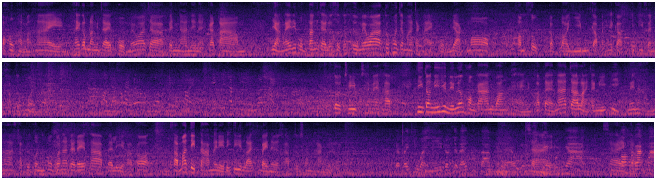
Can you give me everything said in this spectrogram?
ประของขวัญมาให้ ให้กำลังใจผมไม่ว่าจะเป็นงานไหนๆก็ตาม อย่างแรกที่ผมตั้งใจรู้สึกก็คือ ไม่ว่าทุกคนจะมาจากไหนผมอยากมอบความสุขกับรอยยิ้มกลับไปให้กับพี่ๆแฟนคลับทุกคนครับขอย้อนกลับไปเรื่องของตัวทริปหน่อยนะทริปที่จะมีเมื่อไหร่นะคะตัวทริปใช่ไหมครับ จริงตอนนี้อยู่ในเรื่องของการวางแผนอยู่ครับแต่น่าจะหลังจากนี้อีกไม่นานมากครับทุกคนทุกคนก็น่าจะได้ทราบรายละเอียดแล้วก็สามารถติดตามในได้ที่ไลฟ์ไบเนอร์ครับทุกช่องทางเลย แต่ไม่กี่วันนี้เราจะได้ติดตามกันแล้วใช่หนึ่งผลงาน ใช่ต้องครับ รักหมา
